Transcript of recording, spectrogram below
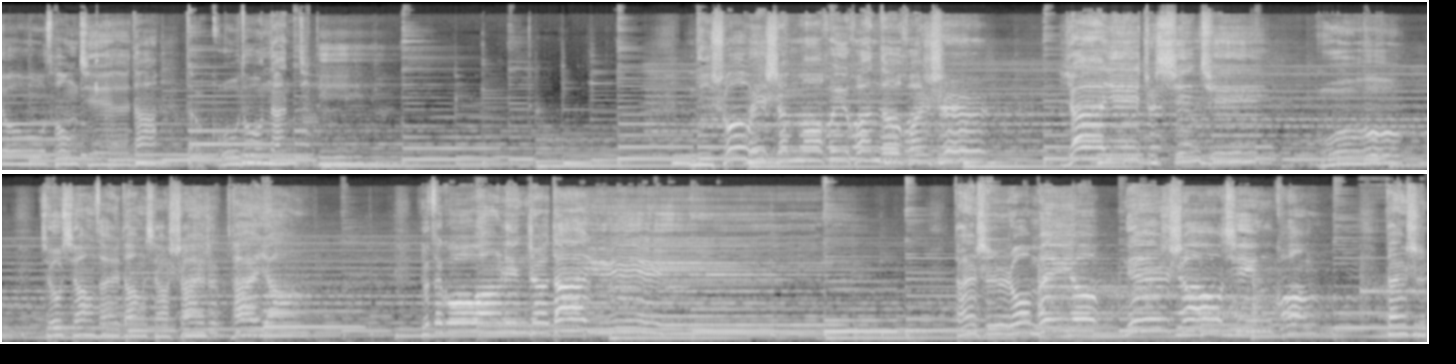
有无从解答的孤独难题？你说为什么会患得患失，压抑着心情？呜，就像在当下晒着太阳。又在过往淋着大雨，但是若没有年少轻狂，但是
